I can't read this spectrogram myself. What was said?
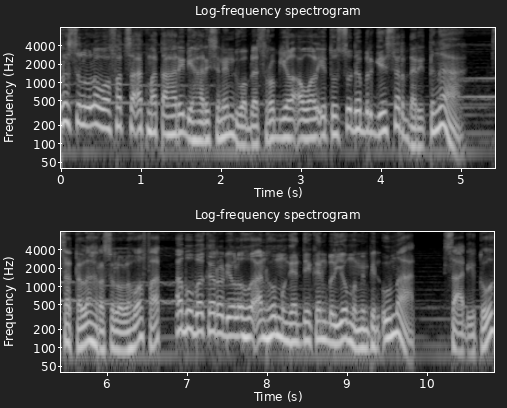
Rasulullah wafat saat matahari di hari Senin 12 Robiul awal itu sudah bergeser dari tengah. Setelah Rasulullah wafat, Abu Bakar radhiyallahu anhu menggantikan beliau memimpin umat. Saat itu,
